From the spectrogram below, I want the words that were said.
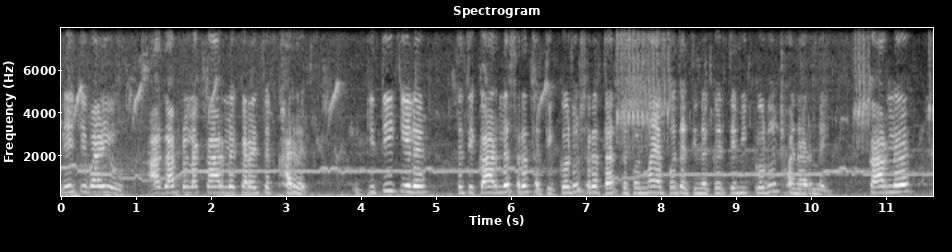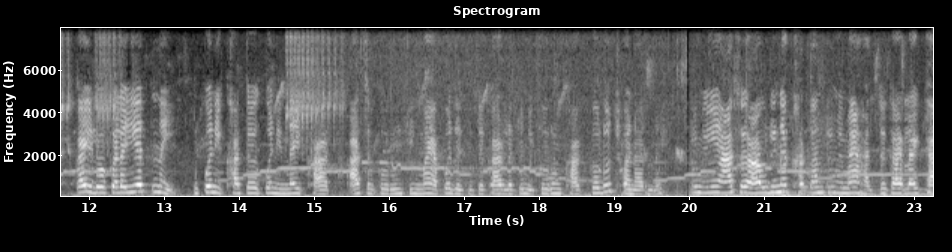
लेची बाळी आज आपल्याला कारलं करायचं खारं. किती केलं तर ते कारलंच सरत ते कडूच सरत असतं पण माझ्या पद्धतीनं करते मी कडूच होणार नाही. कारलं काही लोकाला येत नाही. कोणी खातं कोणी नाही खात असं करून की माया पद्धतीचं कारलं तुम्ही करून खा कडूच होणार नाही. तुम्ही असं आवडीनं खाता आणि तुम्ही माझ्या हातचं कारला खा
